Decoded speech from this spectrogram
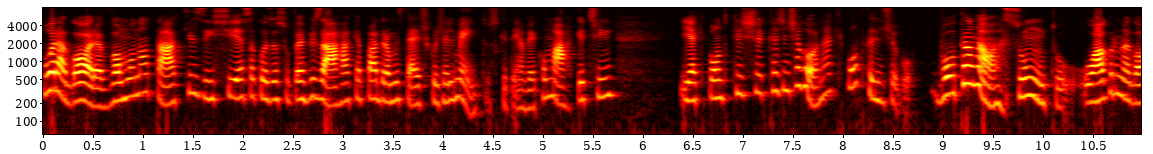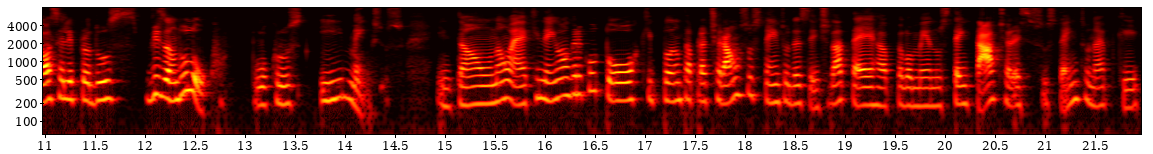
Por agora, vamos notar que existe essa coisa super bizarra que é padrão estético de alimentos, que tem a ver com marketing e a que ponto que, que a gente chegou, né? A que ponto que a gente chegou? Voltando ao assunto, o agronegócio ele produz visando o lucro, lucros imensos. Então, não é que nem um agricultor que planta para tirar um sustento decente da terra, pelo menos tentar tirar esse sustento, né? Porque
